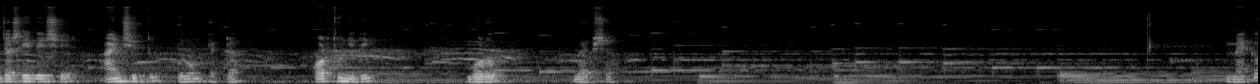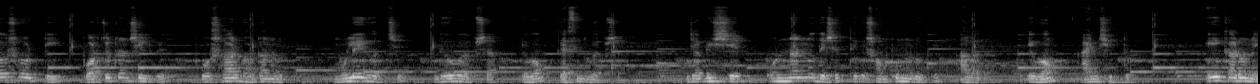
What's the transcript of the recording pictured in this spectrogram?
যা সেই দেশের আইনসিদ্ধ এবং একটা অর্থনৈতিক বড় ব্যবসা। ম্যাকাও শহরটি পর্যটন শিল্পে প্রসার ঘটানোর মূলেই হচ্ছে দেহ ব্যবসা এবং ক্যাসিনো ব্যবসা, যা বিশ্বের অন্যান্য দেশের থেকে সম্পূর্ণরূপে আলাদা এবং আইনসিদ্ধ। এই কারণে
